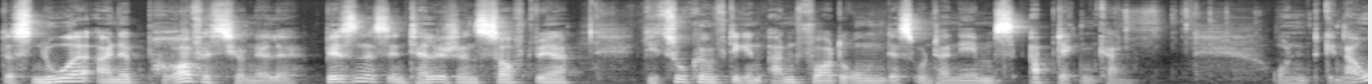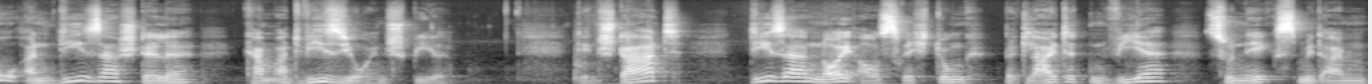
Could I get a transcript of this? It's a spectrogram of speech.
dass nur eine professionelle Business Intelligence Software die zukünftigen Anforderungen des Unternehmens abdecken kann. Und genau an dieser Stelle kam Advisio ins Spiel. Den Start dieser Neuausrichtung begleiteten wir zunächst mit einem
